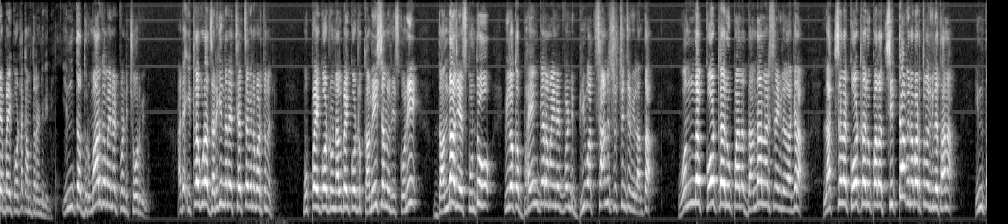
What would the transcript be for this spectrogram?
డెబ్బై కోట్లకు అమ్ముతారండి వీళ్ళు. ఇంత దుర్మార్గమైనటువంటి చోరు వీళ్ళు. అంటే ఇట్లా కూడా జరిగిందనే చర్చ వినబడుతున్నది. ముప్పై కోట్లు నలభై కోట్లు కమిషన్లు తీసుకొని దందా చేసుకుంటూ వీళ్ళు ఒక భయంకరమైనటువంటి భీవత్సాన్ని సృష్టించారు వీళ్ళంతా. వంద కోట్ల రూపాయల దందాలు నడిచినాయి వీళ్ళ దగ్గర. లక్షల కోట్ల రూపాయల చిట్టా వినబడుతున్నది వీళ్ళ తాన? ఇంత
